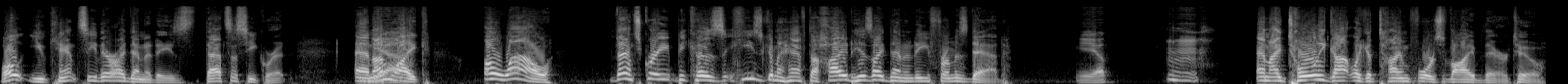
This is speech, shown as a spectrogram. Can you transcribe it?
well, you can't see their identities. That's a secret. And I'm like, oh, wow, that's great because he's going to have to hide his identity from his dad. yep mm-hmm. And I totally got like a Time Force vibe there, too.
